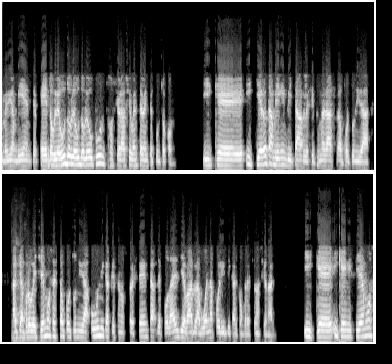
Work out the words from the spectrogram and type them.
medio ambiente, eh, www.josehoracio2020.com. Y que y quiero también invitarle, si tú me das la oportunidad, a que aprovechemos esta oportunidad única que se nos presenta de poder llevar la buena política al Congreso Nacional y que, y que iniciemos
